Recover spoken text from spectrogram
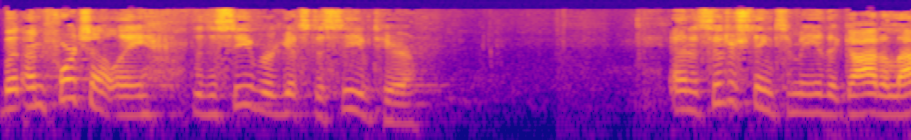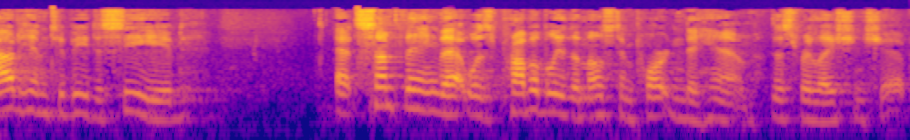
But unfortunately, the deceiver gets deceived here. And it's interesting to me that God allowed him to be deceived at something that was probably the most important to him, this relationship.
